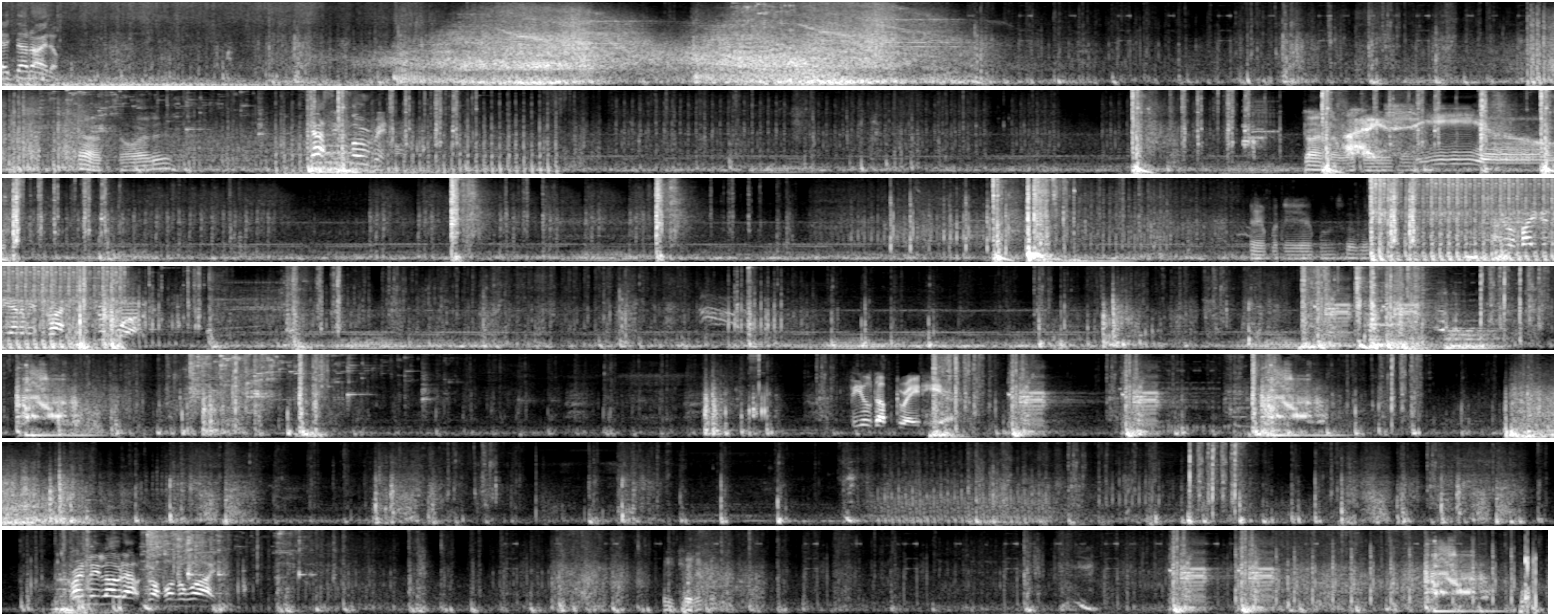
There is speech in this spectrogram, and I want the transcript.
Take that item. Yeah, no idea. Gas is moving. Guy in there. I see you. Ammo, the ammo, so. You evaded the enemy track. Good work. Field upgrade here. Friendly loadout drop on the way.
